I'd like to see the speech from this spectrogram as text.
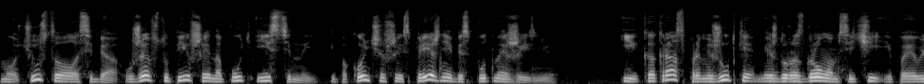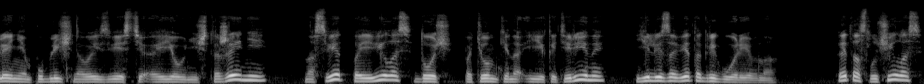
но чувствовала себя уже вступившей на путь истинный и покончившей с прежней беспутной жизнью. И как раз в промежутке между разгромом Сечи и появлением публичного известия о ее уничтожении на свет появилась дочь Потемкина и Екатерины Елизавета Григорьевна. Это случилось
